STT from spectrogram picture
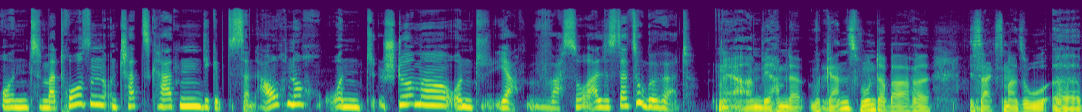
Und Matrosen und Schatzkarten, die gibt es dann auch noch und Stürme und ja, was so alles dazugehört. Ja, und wir haben da ganz wunderbare, ich sag's mal so, äh,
